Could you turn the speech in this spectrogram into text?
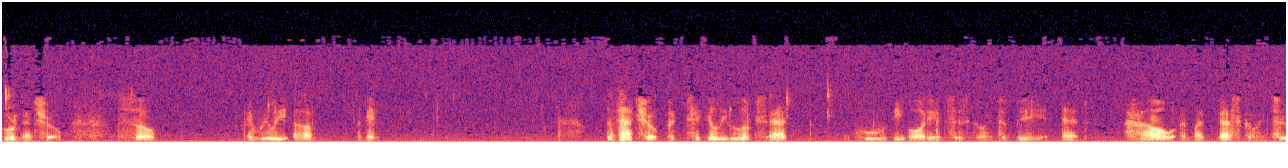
touring that show. So I really, um, that show particularly looks at who the audience is going to be and how am I best going to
